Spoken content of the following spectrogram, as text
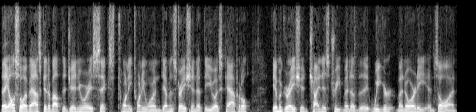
They also have asked it about the January 6, 2021 demonstration at the U.S. Capitol, immigration, China's treatment of the Uyghur minority, and so on.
